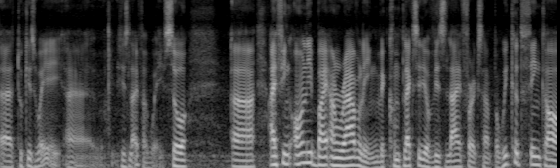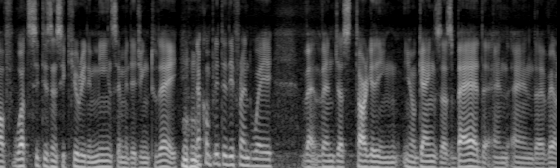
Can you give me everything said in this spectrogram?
uh, took his way, uh, his life away. So uh, I think only by unraveling the complexity of his life, for example, we could think of what citizen security means in Medellin today in a completely different way than, than just targeting you know gangs as bad and and uh, their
